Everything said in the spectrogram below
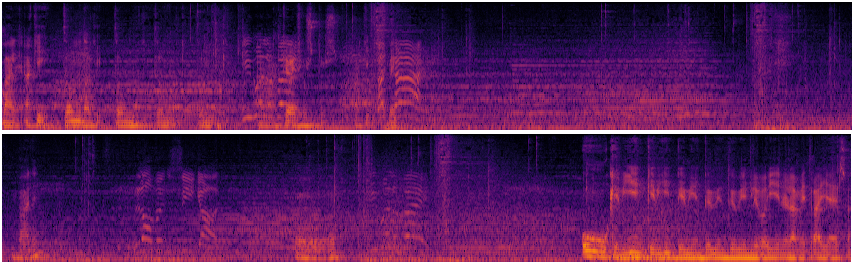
Vale, aquí, todo el mundo aquí, todo el mundo aquí, todo el mundo aquí, todo el mundo aquí. ¿Qué vais vosotros? Aquí, venga. Vale. Oh. Oh, qué bien, qué bien, qué bien, qué bien, qué bien. Le viene la metralla esa.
